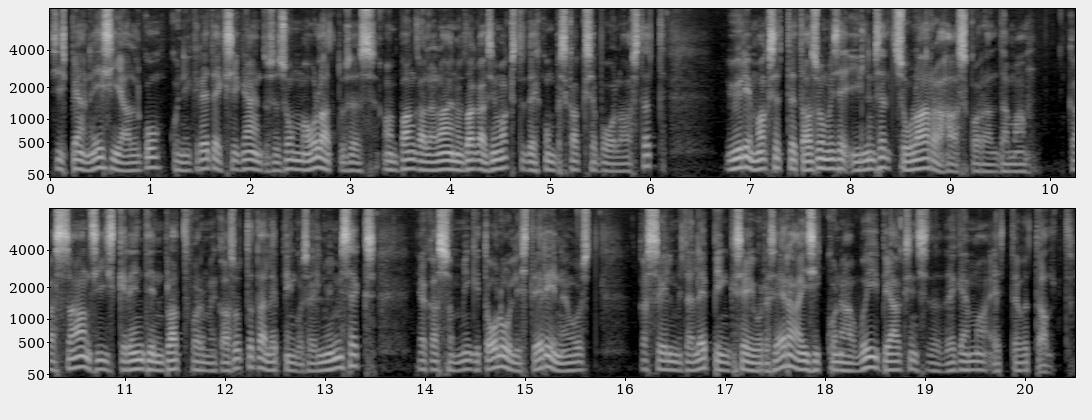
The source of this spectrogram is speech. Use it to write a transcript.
siis pean esialgu, kuni KredExi käenduse summa ulatuses on pangale laenu tagasi makstud ehk umbes kaks ja pool aastat, üürimaksete tasumise ilmselt sularahas korraldama. Kas saan siiski rendin platvormi kasutada lepingu sõlmimiseks ja kas on mingit olulist erinevust, kas sõlmida leping seejuures eraisikuna või peaksin seda tegema ettevõtte alt?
